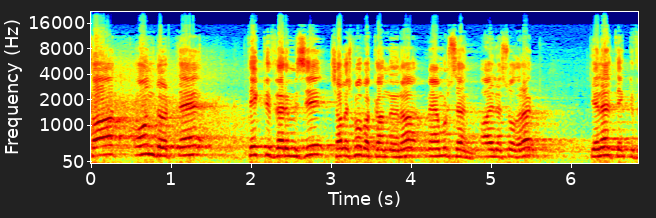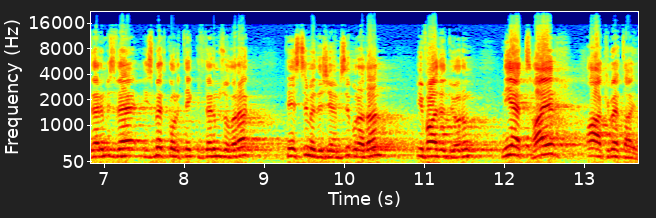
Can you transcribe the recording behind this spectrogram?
Saat 14'te tekliflerimizi Çalışma Bakanlığı'na Memur Sen ailesi olarak genel tekliflerimiz ve hizmet konu tekliflerimiz olarak teslim edeceğimizi buradan ifade ediyorum. Niyet hayır, akıbet hayır.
